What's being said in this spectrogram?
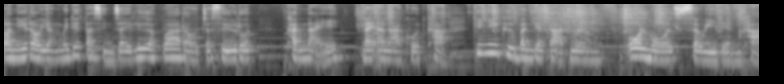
ตอนนี้เรายังไม่ได้ตัดสินใจเลือกว่าเราจะซื้อรถคันไหนในอนาคตค่ะ ที่นี่คือบรรยากาศเมืองโอลโมสสวีเดนค่ะ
